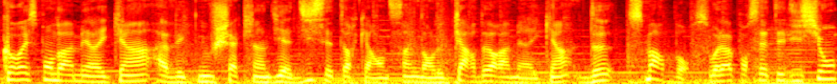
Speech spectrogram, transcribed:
correspondant américain avec nous chaque lundi à 17h45 dans le quart d'heure américain de Smart Bourse. Voilà pour cette édition.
